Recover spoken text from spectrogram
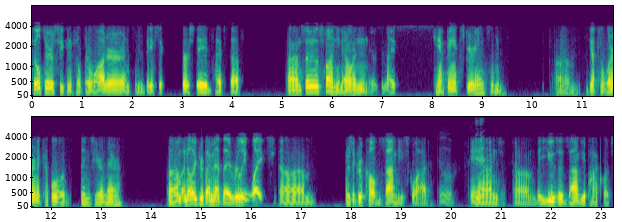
filter so you can filter water and some basic first aid type stuff. Um, so it was fun, you know, and it was a nice camping experience, and um, you got to learn a couple of things here and there. Um, another group I met that I really liked um, was a group called Zombie Squad Ooh. And um, they use a zombie apocalypse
